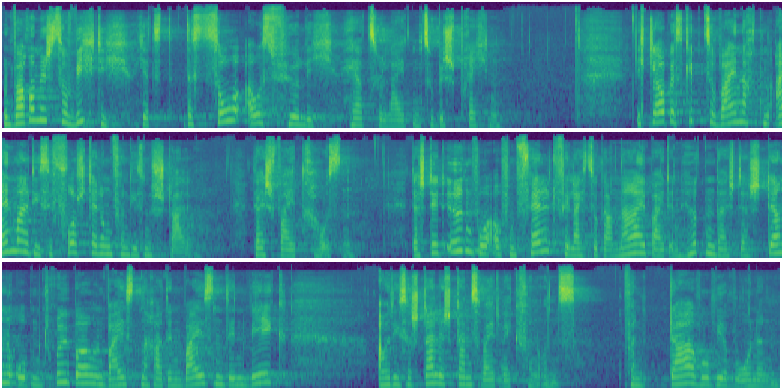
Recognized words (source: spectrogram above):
Und warum ist so wichtig, jetzt das so ausführlich herzuleiten, zu besprechen? Ich glaube, es gibt zu Weihnachten einmal diese Vorstellung von diesem Stall. Der ist weit draußen. Der steht irgendwo auf dem Feld, vielleicht sogar nahe bei den Hirten. Da ist der Stern oben drüber und weist nachher den Weisen den Weg. Aber dieser Stall ist ganz weit weg von uns, von da, wo wir wohnen.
